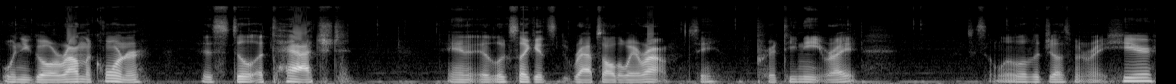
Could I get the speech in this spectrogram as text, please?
when you go around the corner is still attached and it looks like it wraps all the way around. See? Pretty neat, right? Just a little of adjustment right here.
